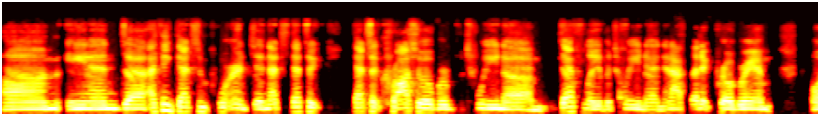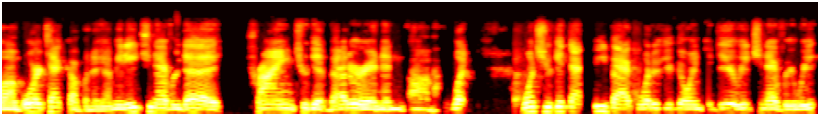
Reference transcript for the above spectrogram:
Um, and uh, I think that's important, and that's that's a that's a crossover between um, definitely between an, an athletic program um, or a tech company. I mean, each and every day trying to get better, and then um, what once you get that feedback, what are you going to do each and every week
